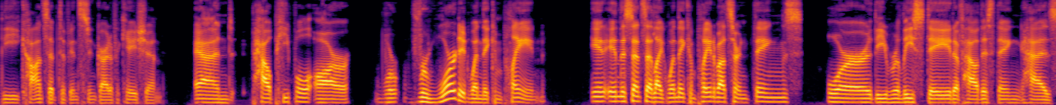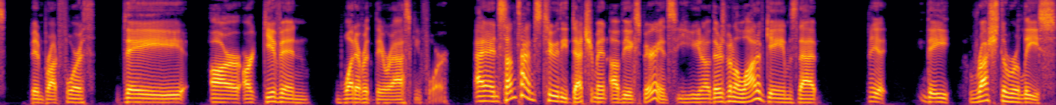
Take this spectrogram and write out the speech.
the concept of instant gratification and how people are re- rewarded when they complain. In in the sense that like when they complain about certain things or the release date of how this thing has been brought forth, they are are given whatever they were asking for. And, sometimes to the detriment of the experience. You know, there's been a lot of games that it, they rushed the release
